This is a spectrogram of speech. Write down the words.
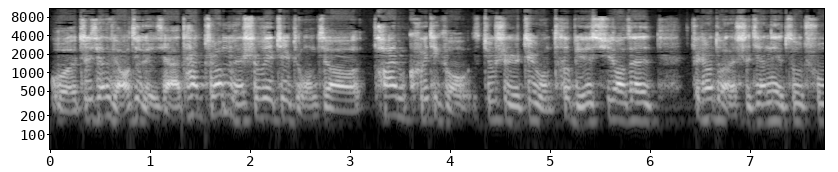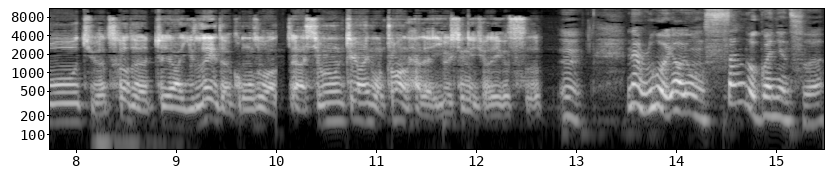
我之前了解了一下，它专门是为这种叫 time critical，就是这种特别需要在非常短的时间内做出决策的这样一类的工作，呃，形容这样一种状态的一个心理学的一个词。嗯，那如果要用三个关键词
